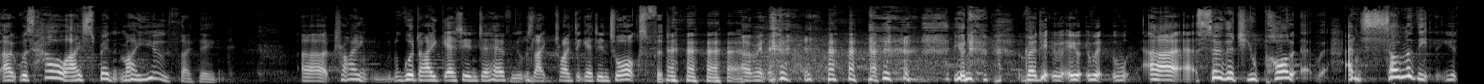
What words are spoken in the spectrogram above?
uh, was how I spent my youth, I think. Uh, trying, would I get into heaven? It was like trying to get into Oxford. I mean, you know, but it, it, uh, so that you pol- and some of the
